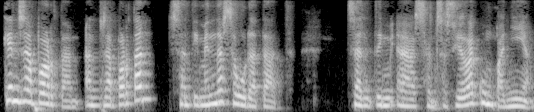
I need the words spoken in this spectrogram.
Què ens aporten? Ens aporten sentiment de seguretat, sensació de companyia.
